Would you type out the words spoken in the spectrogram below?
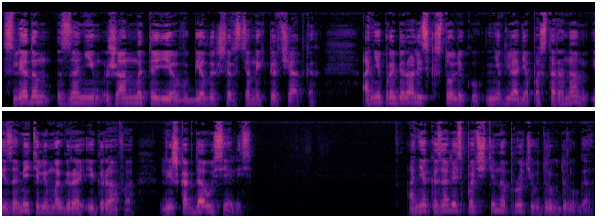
следом за ним Жан Метее в белых шерстяных перчатках. Они пробирались к столику, не глядя по сторонам, и заметили Мегре и графа, лишь когда уселись. Они оказались почти напротив друг друга.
